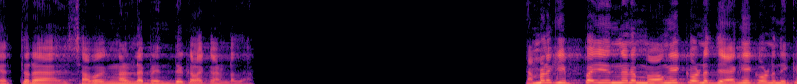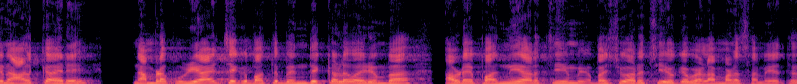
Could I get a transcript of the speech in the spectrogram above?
എത്ര ശവങ്ങളുടെ ബന്ധുക്കളെ കണ്ടതാണ് നമ്മൾക്ക് ഇപ്പം ഇന്നലെ മോങ്ങിക്കൊണ്ട് തേങ്ങിക്കൊണ്ട് നിൽക്കുന്ന ആൾക്കാർ നമ്മുടെ കുഴിയാഴ്ചക്ക് പത്ത് ബന്ധുക്കൾ വരുമ്പോൾ അവിടെ പന്നി ഇറച്ചിയും പശു ഇറച്ചിയും ഒക്കെ വിളമ്പണ സമയത്ത്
